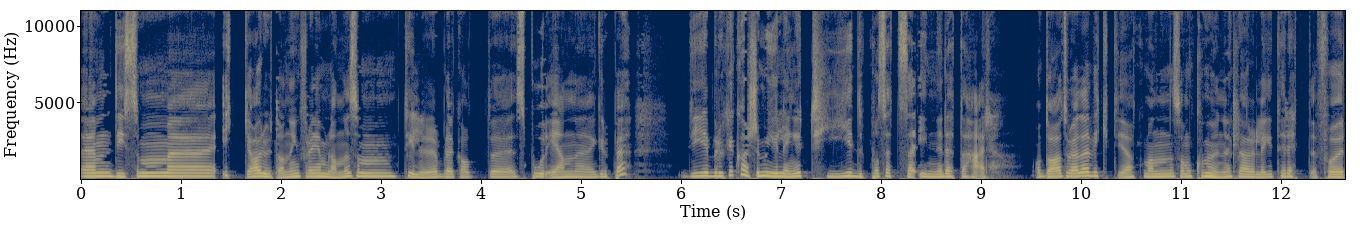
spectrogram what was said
De som ikke har utdanning fra hjemlandet, som tidligere ble kalt spor 1-gruppe, de bruker kanskje mye lengre tid på å sette seg inn i dette her. Og da tror jeg det er viktig at man som kommune klarer å legge til rette for,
